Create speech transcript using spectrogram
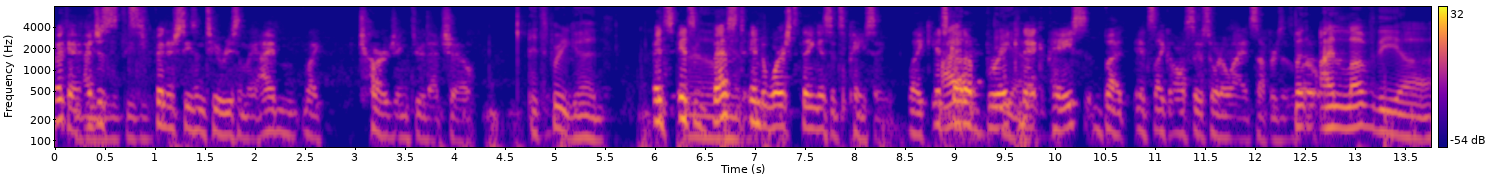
Okay, I just season. finished season two recently. I'm like charging through that show. It's pretty good. Its its really like best it. and worst thing is its pacing. Like it's got a breakneck pace, but it's like also sort of why it suffers as But well. I love the uh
